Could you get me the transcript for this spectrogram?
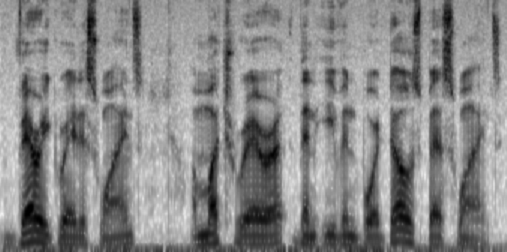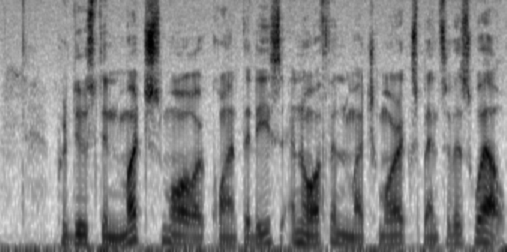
very greatest wines are much rarer than even Bordeaux's best wines produced in much smaller quantities and often much more expensive as well.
